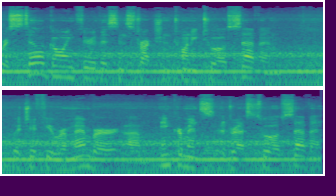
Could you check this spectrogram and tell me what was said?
we're still going through this instruction 2207, which if you remember, um, increments address 207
